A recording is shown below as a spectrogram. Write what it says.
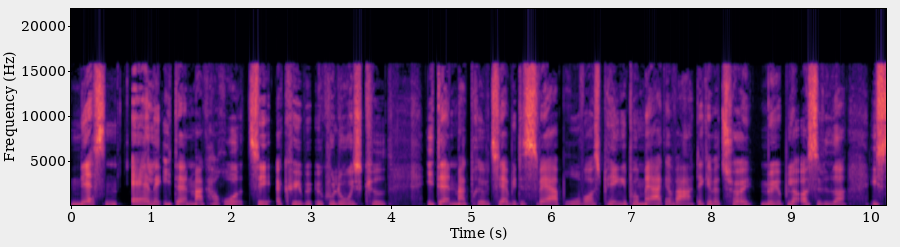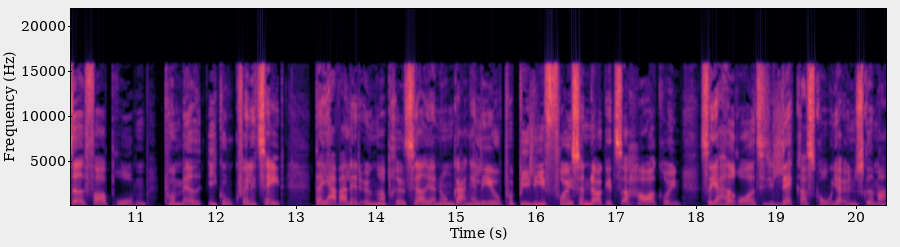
Næsten alle i Danmark har råd til at købe økologisk kød. I Danmark prioriterer vi desværre at bruge vores penge på mærkevarer, det kan være tøj, møbler osv., i stedet for at bruge dem på mad i god kvalitet. Da jeg var lidt yngre, prioriterede jeg nogle gange at leve på billige frysenuggets og havregryn, så jeg havde råd til de lækre sko, jeg ønskede mig.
